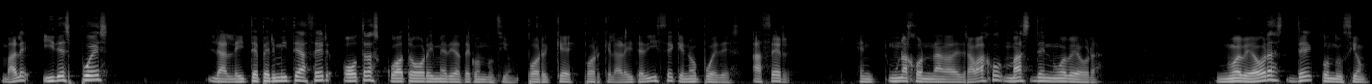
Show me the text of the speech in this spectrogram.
¿Vale? Y después la ley te permite hacer otras cuatro horas y media de conducción. ¿Por qué? Porque la ley te dice que no puedes hacer en una jornada de trabajo más de nueve horas. 9 horas de conducción.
